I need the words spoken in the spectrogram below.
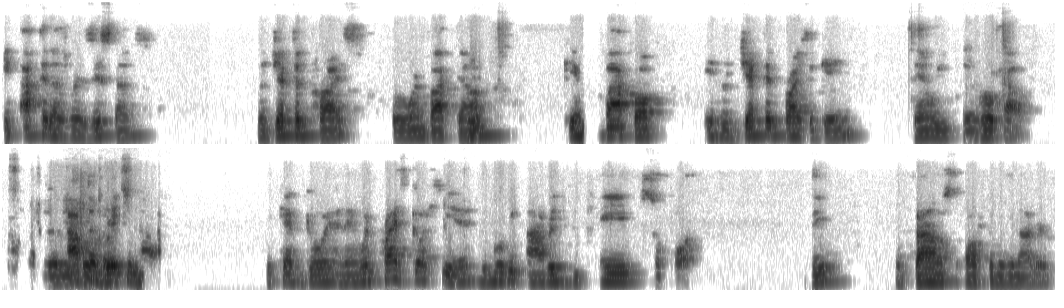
it acted as resistance, rejected price, so we went back down, yeah. Back up, it rejected price again, then we yeah. broke out. After breaking out. out, we kept going, and then when price got here, the moving average became support. See, it bounced off the moving average.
